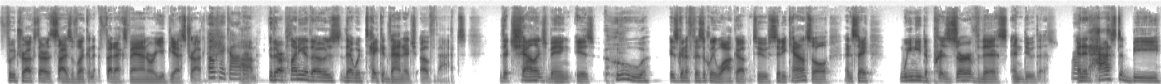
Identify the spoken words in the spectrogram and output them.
food trucks that are the size of like a FedEx van or a UPS truck. Okay, got it. Um, there are plenty of those that would take advantage of that. The challenge being is who is going to physically walk up to city council and say, we need to preserve this and do this. right. And it has to be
